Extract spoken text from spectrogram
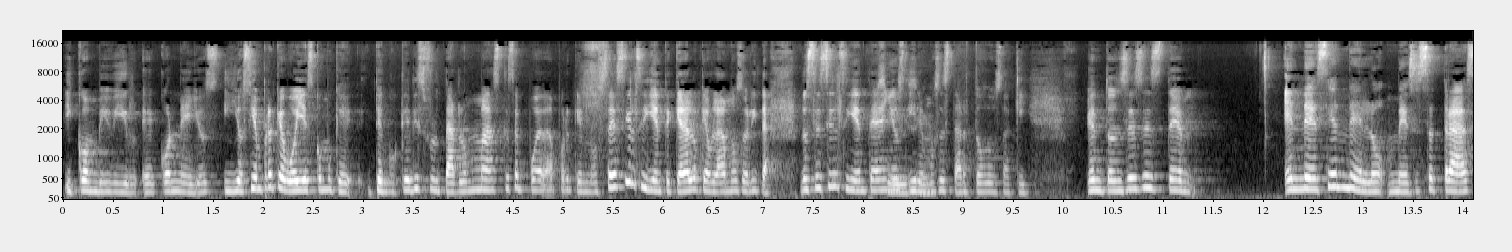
y convivir eh, con ellos, y yo siempre que voy es como que tengo que disfrutar lo más que se pueda, porque no sé si el siguiente, que era lo que hablábamos ahorita, no sé si el siguiente año iremos a estar todos aquí. Entonces, este en ese anhelo, meses atrás,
